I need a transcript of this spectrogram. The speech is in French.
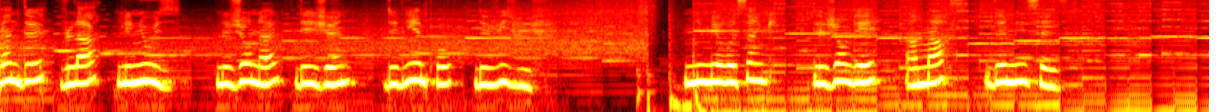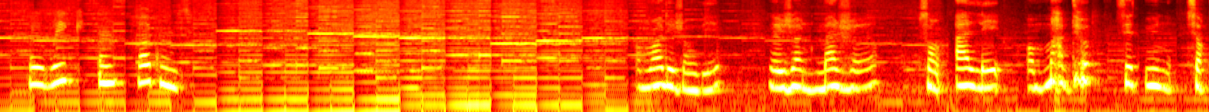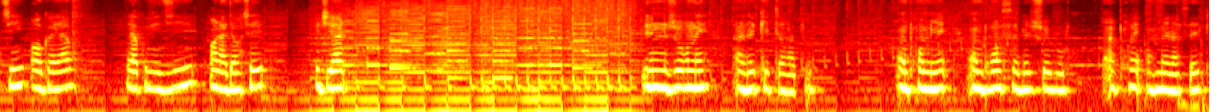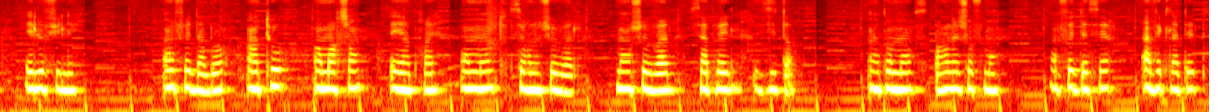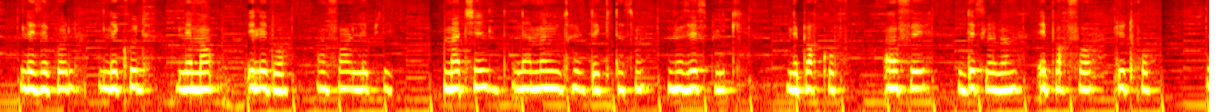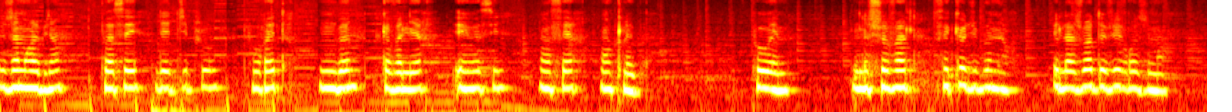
22, Vla, les news, le journal des jeunes de l'IMPRO de Villejuif. Numéro 5, de janvier à mars 2016. Rubrique On raconte. Au mois de janvier, les jeunes majeurs sont allés au McDo. C'est une sortie agréable. L'après-midi, on a dansé. Diane. Une journée à l'équithérapie. En premier, on brosse les chevaux. Après, on met la selle et le filet. On fait d'abord un tour en marchant et après, on monte sur le cheval. Mon cheval s'appelle Zita. On commence par l'échauffement. On fait des cercles avec la tête, les épaules, les coudes, les mains et les doigts, enfin les pieds. Mathilde, la monitrice d'équitation, nous explique les parcours. On fait des slaloms et parfois du trot. J'aimerais bien passer des diplômes pour être une bonne cavalière et aussi en faire en club. Poème. Le cheval fait que du bonheur et la joie de vivre aux humains.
